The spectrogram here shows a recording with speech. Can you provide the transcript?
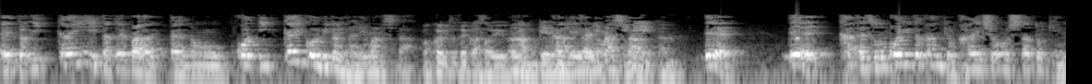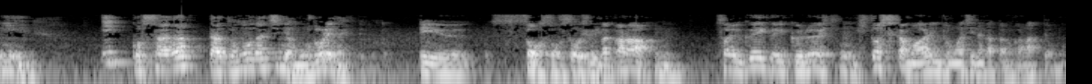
えっ、と、一回、例えば、あの、こ一回恋人になりました。まあ恋人というかそういう関係になっちゃった時に、うん関係になりまうんで、で、かその恋人関係を解消したときに、一個下がった友達には戻れないってこと。っていう、そうそうそうそうだから、うん。そういうグイグイ来る人しか周りに友達いなかったのかなって思う。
